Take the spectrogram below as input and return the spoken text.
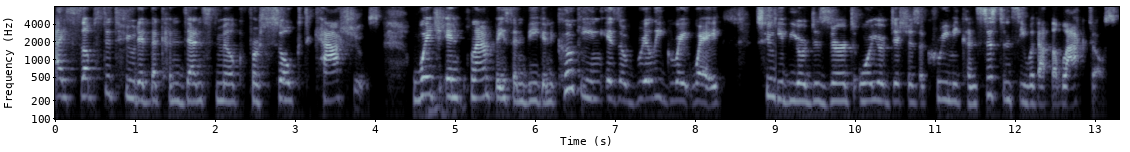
I substituted the condensed milk for soaked cashews, which mm. in plant based and vegan cooking is a really great way to give your dessert or your dishes a creamy consistency without the lactose.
